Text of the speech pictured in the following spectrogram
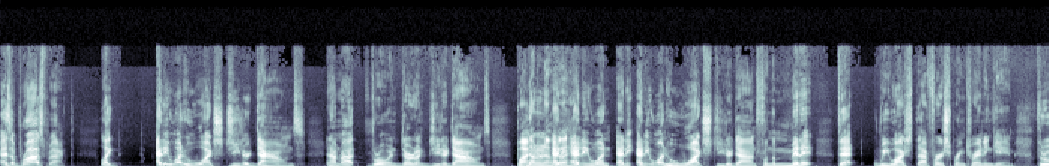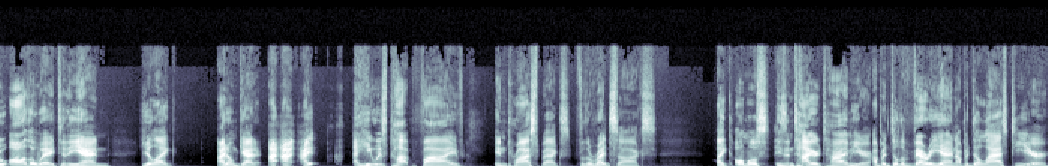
as a prospect. Like anyone who watched Jeter Downs, and I'm not throwing dirt on Jeter Downs, but No, no, no, any- anyone any anyone who watched Jeter Downs from the minute that we watched that first spring training game through all the way to the end, you're like, I don't get it. I I, I, he was top five in prospects for the Red Sox like almost his entire time here up until the very end, up until last year.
